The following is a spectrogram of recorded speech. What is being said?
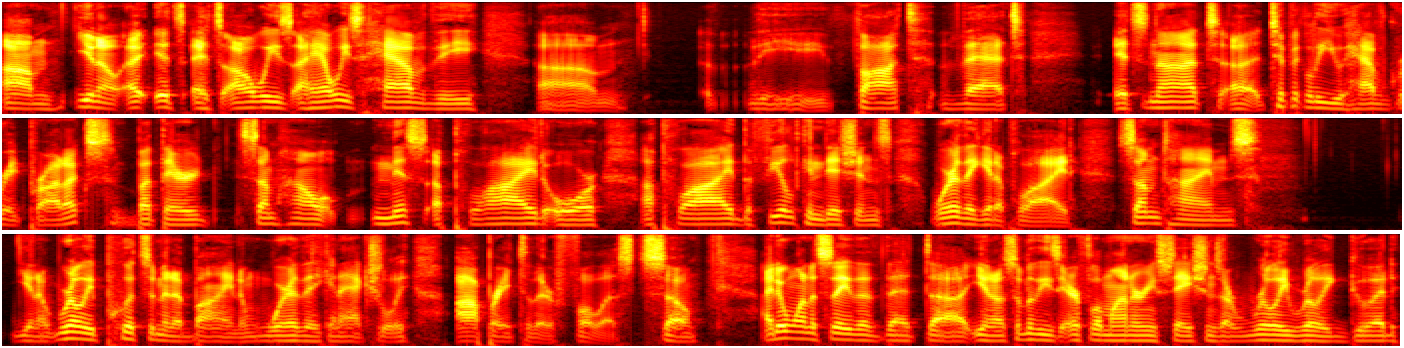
Um, you know, it's it's always I always have the um, the thought that it's not uh, typically you have great products, but they're somehow misapplied or applied the field conditions where they get applied. Sometimes you know, really puts them in a bind and where they can actually operate to their fullest. So I don't want to say that that uh, you know some of these airflow monitoring stations are really really good,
